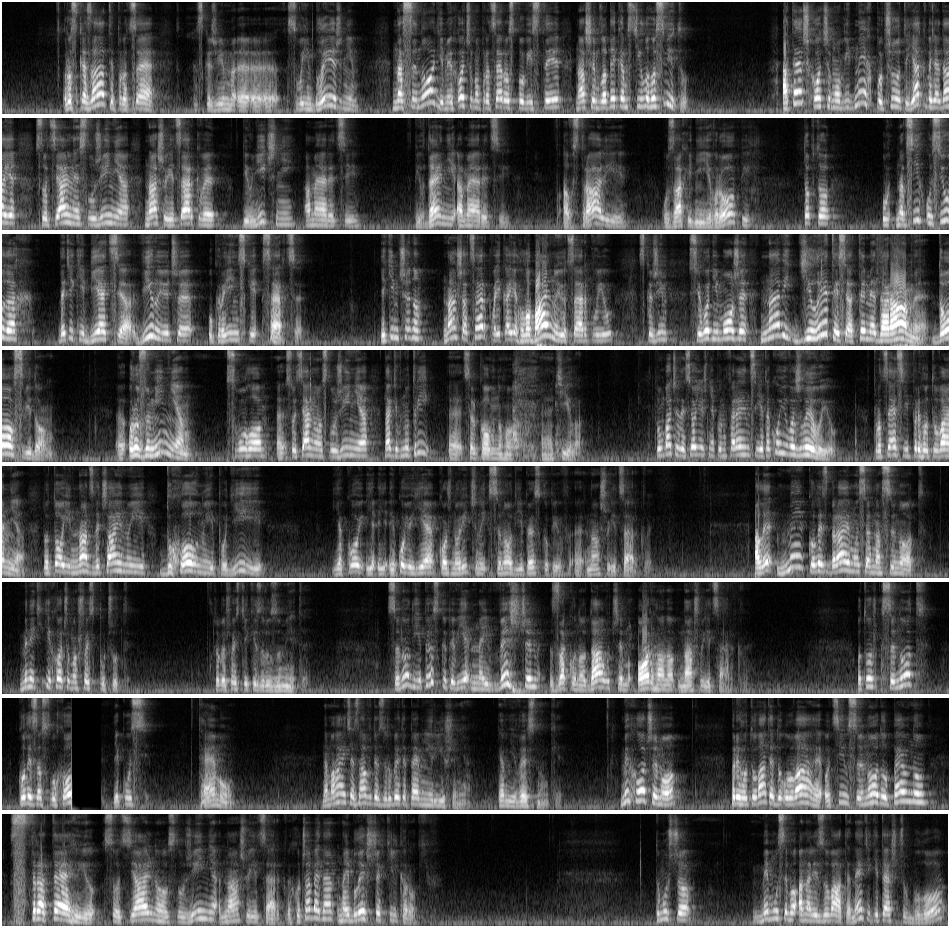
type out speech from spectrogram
розказати про це, скажімо, е, е, своїм ближнім. На синоді ми хочемо про це розповісти нашим владикам з цілого світу. А теж хочемо від них почути, як виглядає соціальне служіння нашої церкви в Північній Америці, в Південній Америці, в Австралії, у Західній Європі. Тобто на всіх усюдах, де тільки б'ється віруюче українське серце. Яким чином наша церква, яка є глобальною церквою, скажімо, сьогодні може навіть ділитися тими дарами, досвідом, е, розумінням свого е, соціального служіння навіть внутрі е, церковного тіла. Тому бачите, сьогоднішня конференція є такою важливою в процесі приготування до тої надзвичайної духовної події, якою, є кожнорічний синод єпископів нашої церкви. Але ми, коли збираємося на синод, ми не тільки хочемо щось почути, щоб щось тільки зрозуміти. Синод єпископів є найвищим законодавчим органом нашої церкви. Отож, синод, коли заслуховує якусь тему, намагається завжди зробити певні рішення, певні висновки. Ми хочемо приготувати до уваги отців синоду певну стратегію соціального служіння нашої церкви, хоча б на найближчих кілька років. Тому що ми мусимо аналізувати не тільки те, що було,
